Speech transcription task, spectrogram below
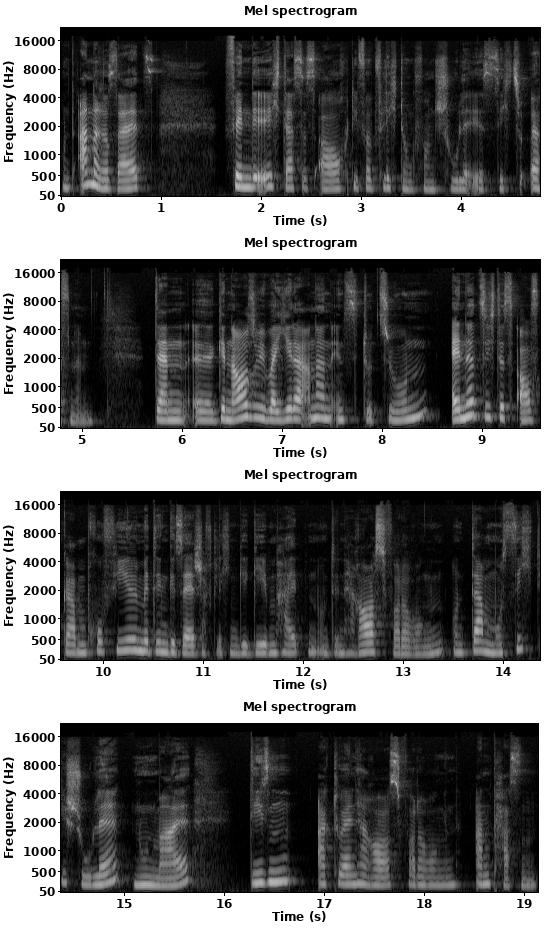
und andererseits finde ich, dass es auch die Verpflichtung von Schule ist, sich zu öffnen. Denn äh, genauso wie bei jeder anderen Institution ändert sich das Aufgabenprofil mit den gesellschaftlichen Gegebenheiten und den Herausforderungen. Und da muss sich die Schule nun mal diesen aktuellen Herausforderungen anpassen.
